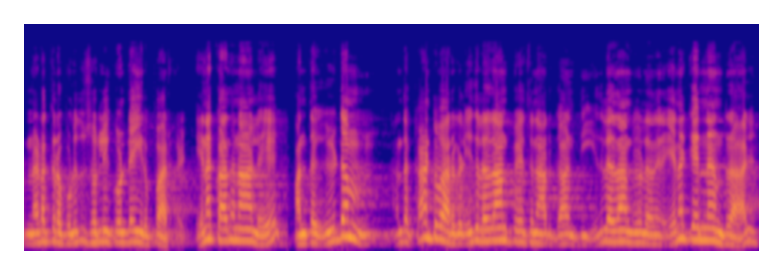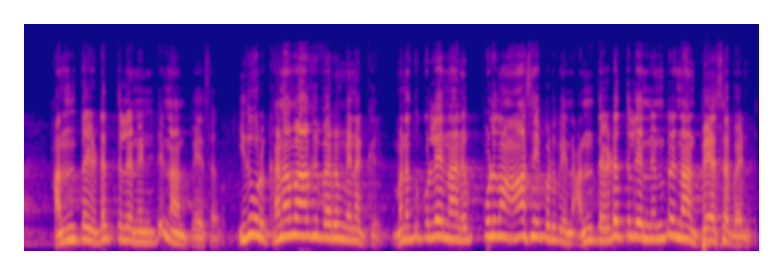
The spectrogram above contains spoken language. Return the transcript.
நடக்கிற பொழுது சொல்லிக்கொண்டே இருப்பார்கள். எனக்கு அதனாலே அந்த இடம் அந்த காட்டுவார்கள் இதில் தான் பேசினார் காந்தி இதில் தான் எனக்கு என்னென்றால் அந்த இடத்துல நின்று நான் பேச இது ஒரு கனவாக வரும் எனக்கு. மனதுக்குள்ளே நான் எப்பொழுதும் ஆசைப்படுவேன். அந்த இடத்துல நின்று நான் பேச வேண்டும்.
